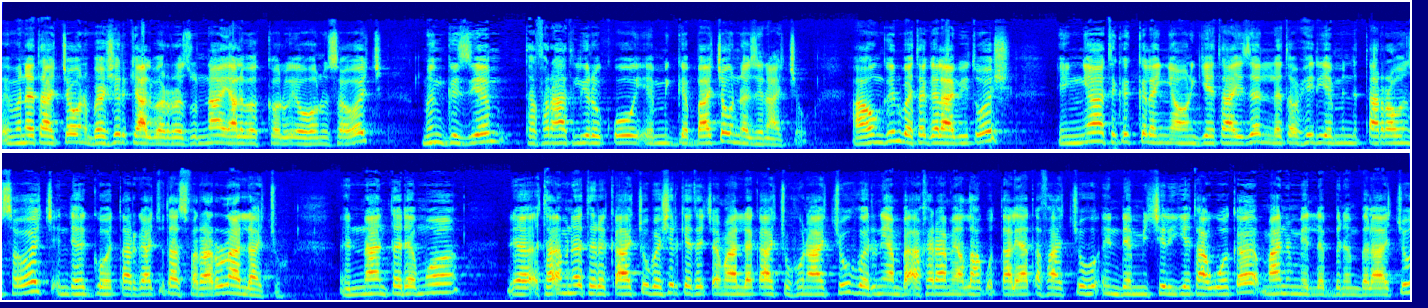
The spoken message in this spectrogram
እምነታቸውን በሽርክ ያልበረዙና ያልበከሉ የሆኑ ሰዎች ምንጊዜም ተፍርሃት ሊርቁ የሚገባቸው እነዚህ ናቸው። አሁን ግን በተገላቢጦሽ እኛ ትክክለኛውን ጌታ ይዘን ለተውሂድ የምንጣራውን ሰዎች እንደ ህገ ወጥ አርጋችሁ ታስፈራሩን አላችሁ እናንተ ደግሞ ተእምነት ርቃችሁ በሽርክ የተጨማለቃችሁ ሁናችሁ በዱንያም በአኸራም የአላህ ቁጣ ሊያጠፋችሁ እንደሚችል እየታወቀ ማንም የለብንም ብላችሁ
